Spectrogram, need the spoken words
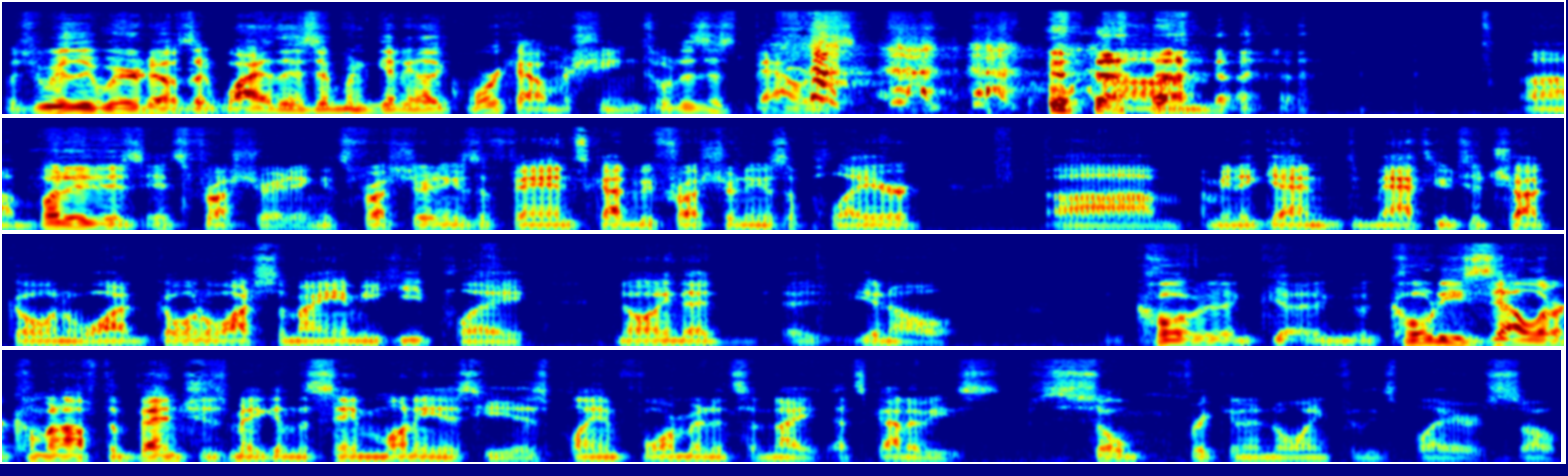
was really weird. I was like, why is everyone getting like workout machines? What is this Bally's? um, uh, but it is, it's frustrating. It's frustrating as a fan. It's got to be frustrating as a player. Um, I mean, again, Matthew Tkachuk going to watch, going to watch the Miami Heat play, knowing that, uh, you know, Cody Zeller coming off the bench is making the same money as he is playing four minutes a night. That's got to be so freaking annoying for these players. So,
